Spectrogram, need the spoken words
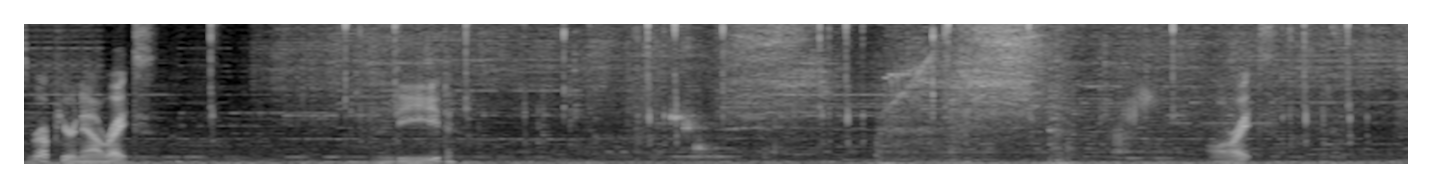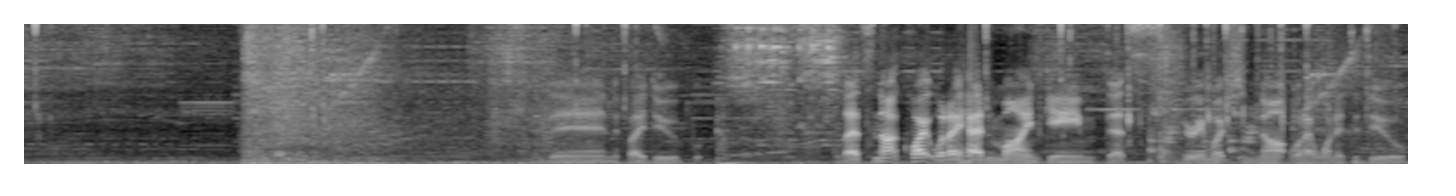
So we're up here now, right? Indeed. Alright. And then, if I do... Well, that's not quite what I had in mind, game. That's very much not what I wanted to do.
